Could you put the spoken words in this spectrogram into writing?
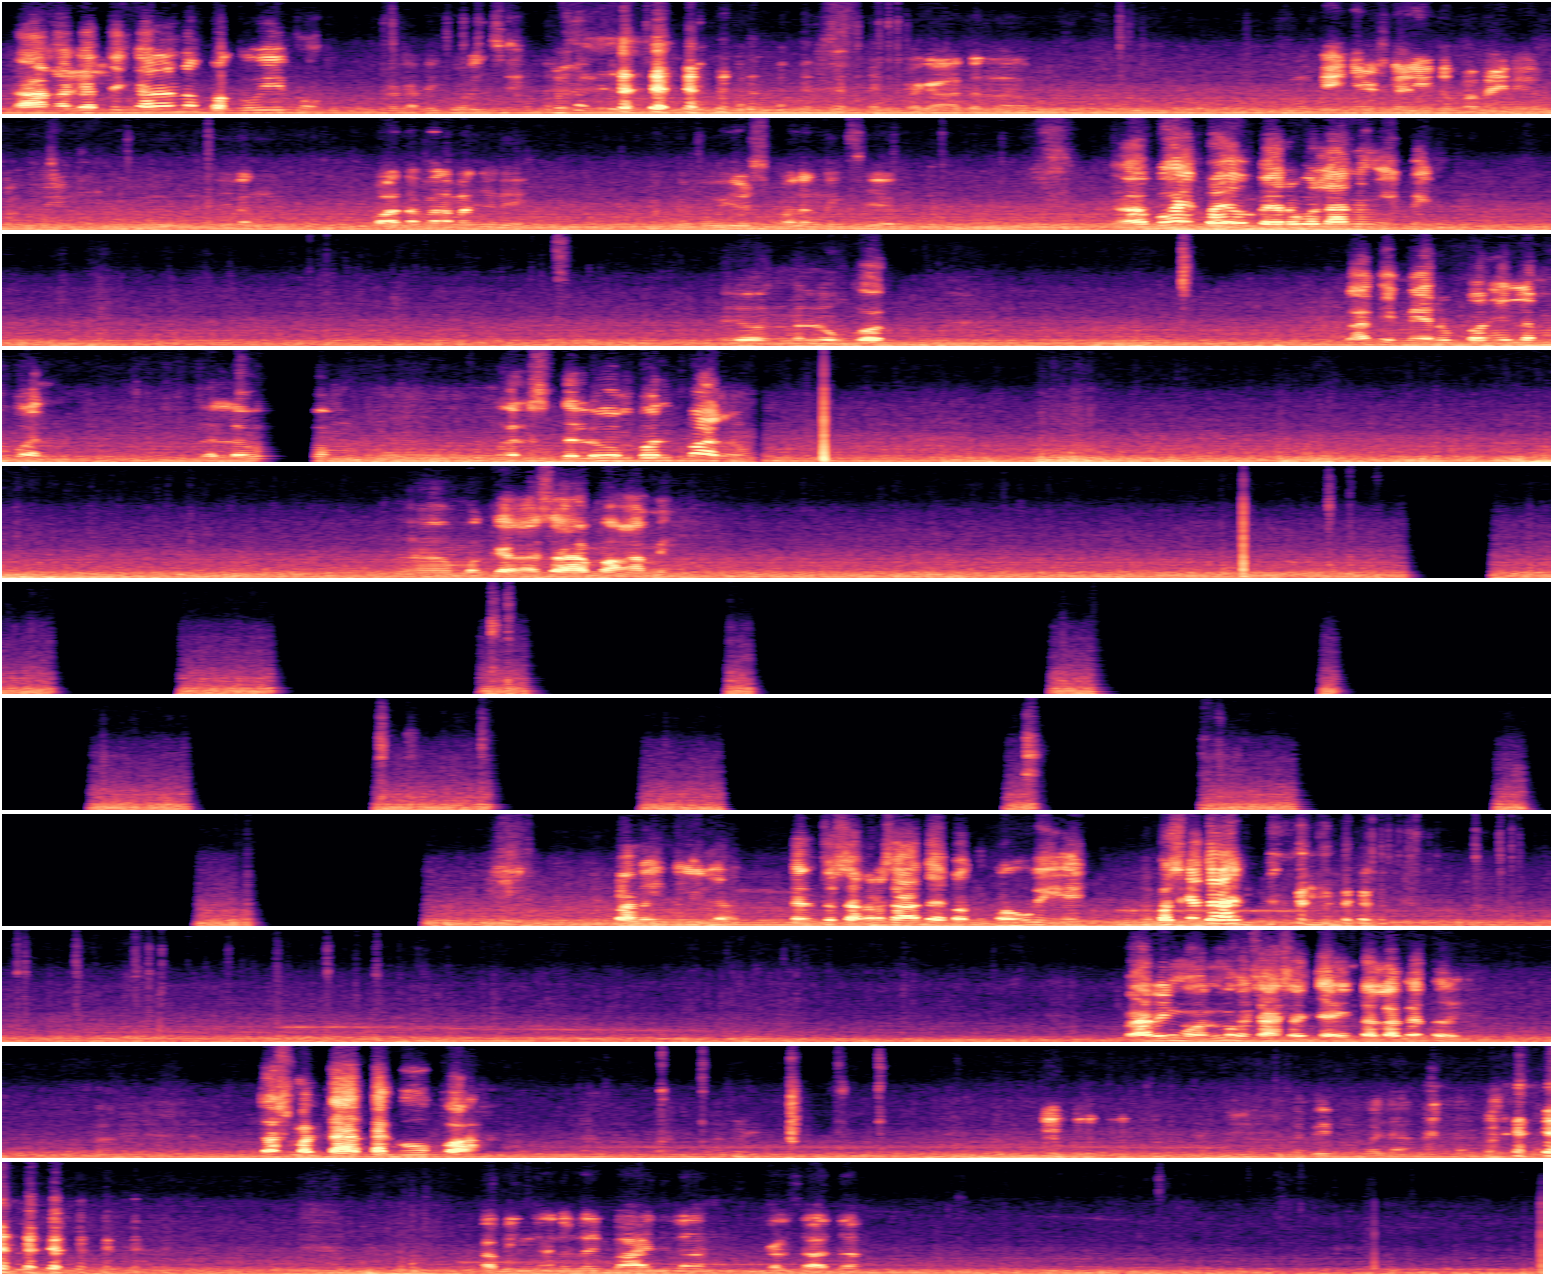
Nakakagating ka na nung pag-uwi mo. Kagaling ko rin siya. Kagatan lang. ako. Kung 10 years ka dito, patay na yung pag-uwi mo. Ilang bata pa naman yun eh. Magka 2 years pa lang next year. Ah, buhay pa yun, pero wala nang ipin. Ayun, malungkot. Bakit? Meron pang ilang buwan. Dalawang, alas dalawang buwan pa, no? Ah, magkakasama kami. Panginoon Ganito sa krasada, pag pauwi eh. Labas ka dyan! Paring mo, mo, sasadyain talaga to eh. Tapos magtatago pa. Sabihin mo wala. Kaming ano lang bahay nila. Kalsada.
